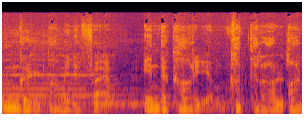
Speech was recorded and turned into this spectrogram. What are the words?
انگل فاریم کترال آن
